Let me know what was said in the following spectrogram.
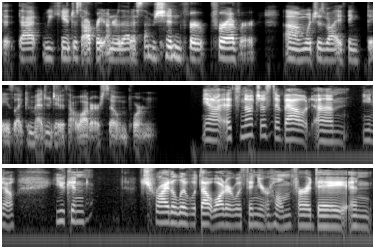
that that we can't just operate under that assumption for forever. Um, which is why I think days like Imagine Day Without Water are so important. Yeah, it's not just about, um, you know, you can try to live without water within your home for a day and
